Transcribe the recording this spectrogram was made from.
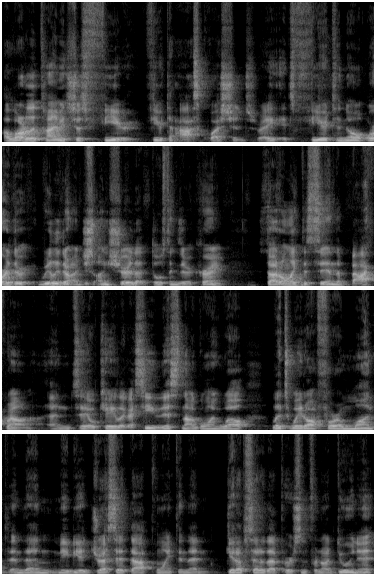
a lot of the time it's just fear, fear to ask questions, right? It's fear to know, or they're really they're just unsure that those things are occurring. So I don't like to sit in the background and say, okay, like I see this not going well let's wait off for a month and then maybe address it at that point and then get upset at that person for not doing it.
